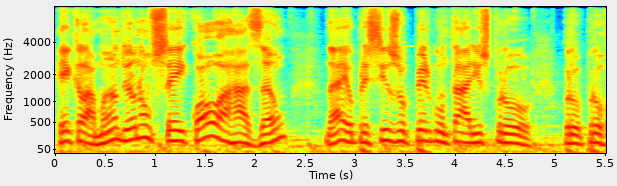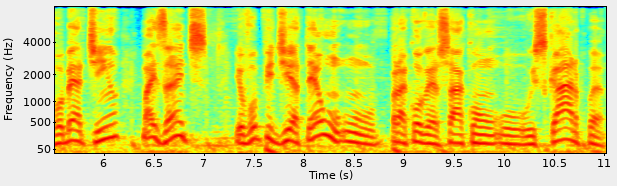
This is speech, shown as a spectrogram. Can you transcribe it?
reclamando, eu não sei qual a razão, né? Eu preciso perguntar isso pro, pro, pro Robertinho, mas antes eu vou pedir até um, um para conversar com o, o, Scarpa,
